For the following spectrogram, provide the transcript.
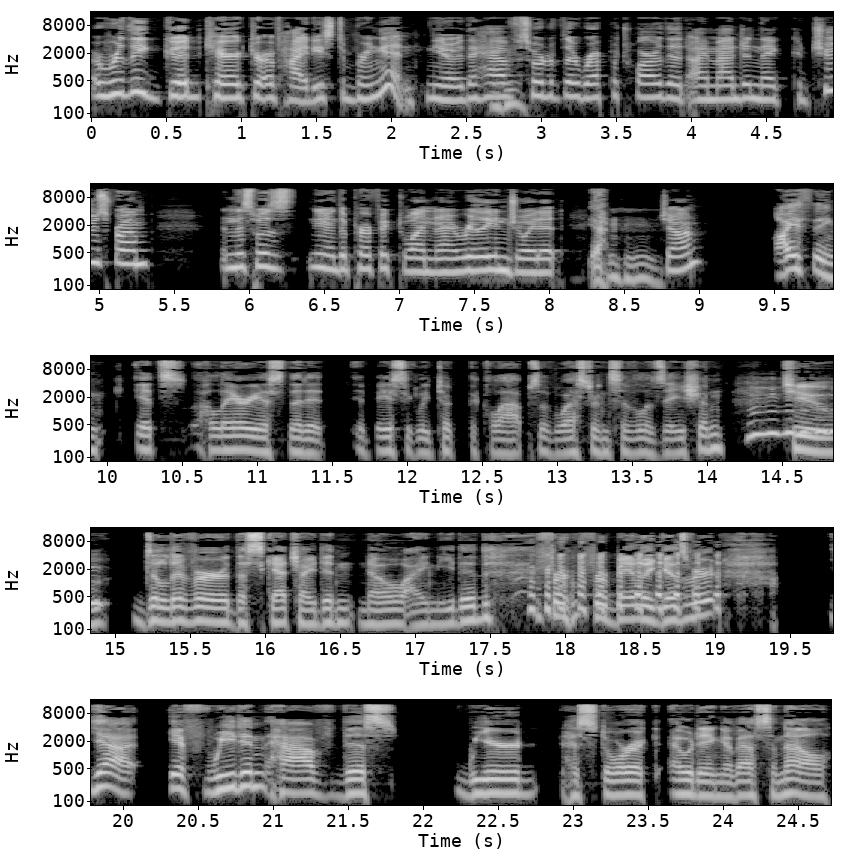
A really good character of Heidi's to bring in. You know, they have mm-hmm. sort of their repertoire that I imagine they could choose from. And this was, you know, the perfect one. And I really enjoyed it. Yeah. Mm-hmm. John? I think it's hilarious that it, it basically took the collapse of Western civilization to deliver the sketch I didn't know I needed for, for Bailey Gismert. Yeah, if we didn't have this weird historic outing of SNL,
